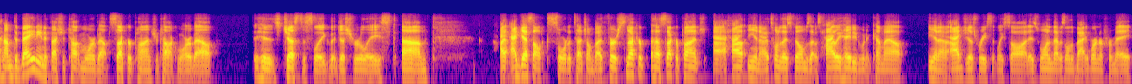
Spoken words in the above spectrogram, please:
and I'm debating if I should talk more about Sucker Punch or talk more about his Justice League that just released. Um, I, I, guess I'll sort of touch on both. First, Sucker uh, Sucker Punch. Uh, you know, it's one of those films that was highly hated when it came out. You know, I just recently saw it. It's one that was on the back burner for me.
